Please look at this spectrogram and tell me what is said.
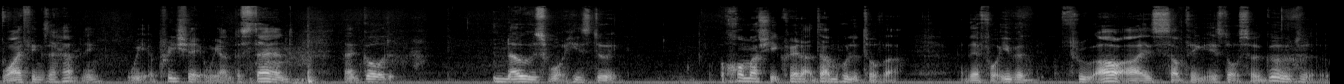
why things are happening, we appreciate and we understand that God knows what He's doing. And therefore, even through our eyes, something is not so good,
